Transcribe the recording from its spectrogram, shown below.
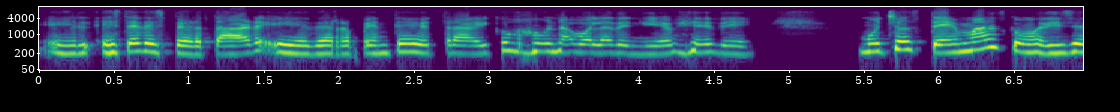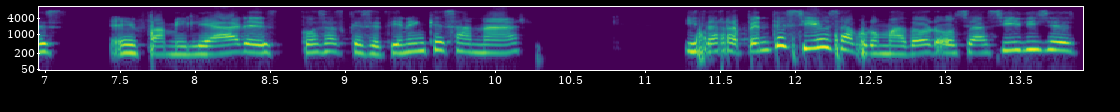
el, este despertar eh, de repente trae como una bola de nieve de muchos temas, como dices, eh, familiares, cosas que se tienen que sanar y de repente sí es abrumador, o sea, sí dices,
